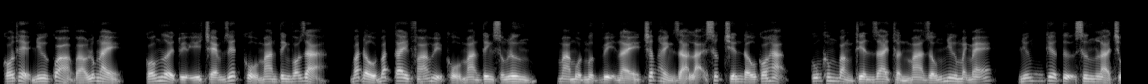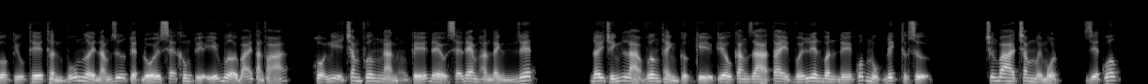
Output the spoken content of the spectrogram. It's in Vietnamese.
Có thể như quả vào lúc này, có người tùy ý chém giết cổ man tinh võ giả, bắt đầu bắt tay phá hủy cổ man tinh sống lưng, mà một mực vị này chấp hành giả lại sức chiến đấu có hạn, cũng không bằng thiên giai thần ma giống như mạnh mẽ, những kia tự xưng là chúa cứu thế thần vũ người nắm giữ tuyệt đối sẽ không tùy ý bừa bãi tàn phá, hội nghị trăm phương ngàn kế đều sẽ đem hắn đánh giết. Đây chính là vương thành cực kỳ kiêu căng ra tay với liên vân đế quốc mục đích thực sự. Chương ba trăm mười một diệt quốc.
